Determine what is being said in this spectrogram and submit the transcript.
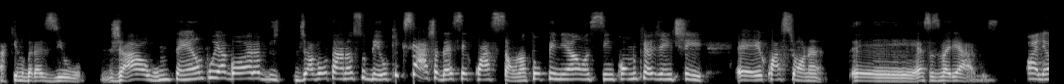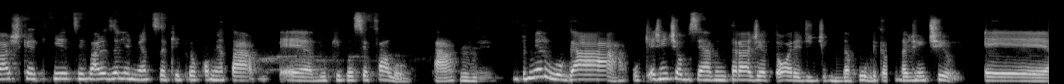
aqui no Brasil já há algum tempo e agora já voltaram a subir. O que, que você acha dessa equação? Na tua opinião, assim, como que a gente é, equaciona é, essas variáveis? Olha, eu acho que aqui tem vários elementos aqui para eu comentar é, do que você falou, tá? Uhum. Em primeiro lugar, o que a gente observa em trajetória de dívida pública, quando a gente é,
